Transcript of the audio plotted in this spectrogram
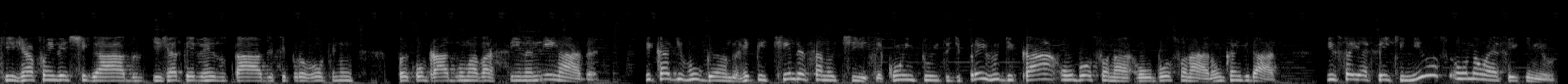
que já foi investigado, que já teve resultado e se provou que não foi comprado uma vacina nem nada. Ficar divulgando, repetindo essa notícia com o intuito de prejudicar um Bolsonaro, o Bolsonaro, um candidato, isso aí é fake news ou não é fake news?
